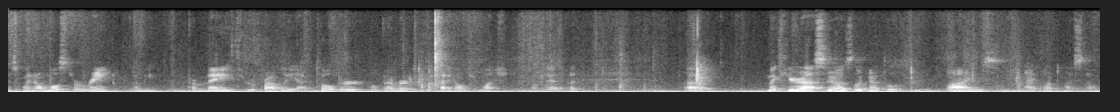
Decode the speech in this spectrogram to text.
is when almost a rain. I mean, from May through probably October, November, I don't do much of that, but, uh, my curiosity, I was looking at those lines and I thought to myself,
